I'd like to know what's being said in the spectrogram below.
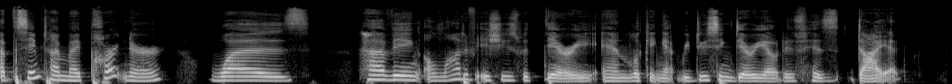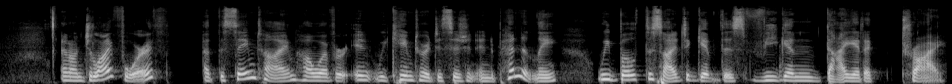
At the same time, my partner was having a lot of issues with dairy and looking at reducing dairy out of his diet. And on July 4th, at the same time, however, in, we came to our decision independently. We both decided to give this vegan diet a try.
